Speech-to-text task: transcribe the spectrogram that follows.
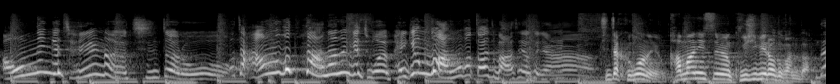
아, 없는 게 제일 나아요 진짜로. 진짜 아무것도 안 하는 게 좋아요. 배경도 아무것도 하지 마세요 그냥. 진짜 그거네요. 가만히 있으면 90이라도 간다. 네.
